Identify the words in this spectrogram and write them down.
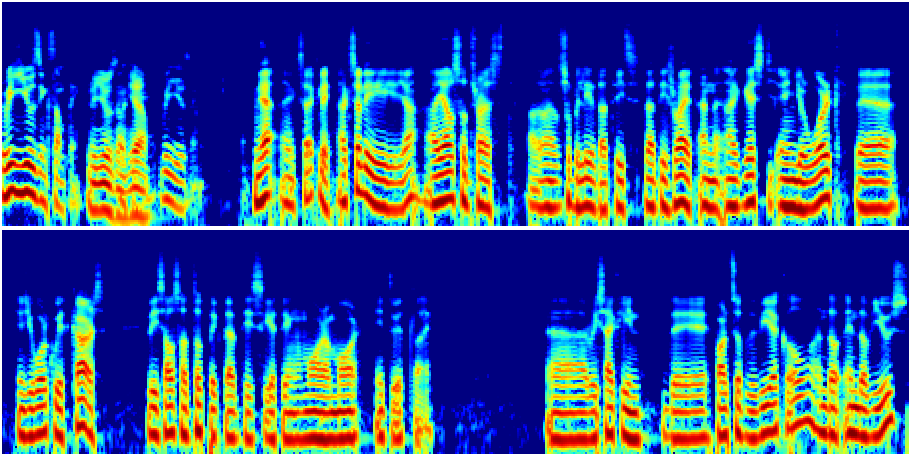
reusing something Reusing, Okay, yeah. reusing Yeah, exactly. Actually, yeah, I also trust. I also believe that is that is right. And I guess in your work, uh, since you work with cars, this is also a topic that is getting more and more into it, like uh, recycling the parts of the vehicle and the end of use.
